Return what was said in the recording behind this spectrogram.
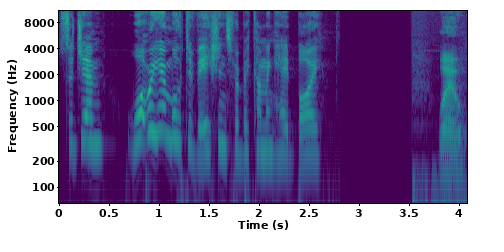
So, Jim, what were your motivations for becoming head boy? Well,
